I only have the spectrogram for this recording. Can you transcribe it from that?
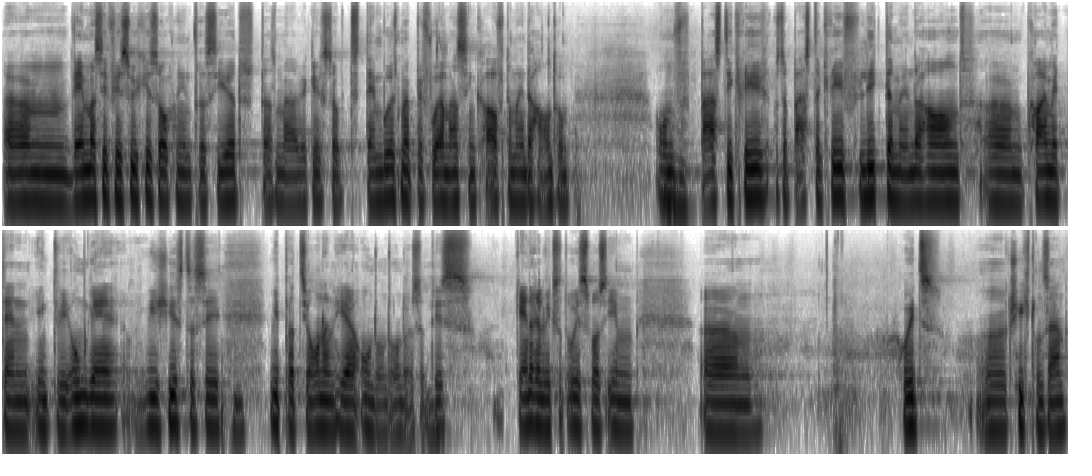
ähm, wenn man sich für solche Sachen interessiert, dass man wirklich sagt, den muss man, bevor man es kauft, einmal in der Hand haben. Und mhm. passt, die Griff, also passt der Griff, liegt einmal in der Hand, ähm, kann ich mit denen irgendwie umgehen, wie schießt er sich, mhm. Vibrationen her und und und. Also das generell, wie gesagt, alles, was im ähm, Holzgeschichten äh, sind.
